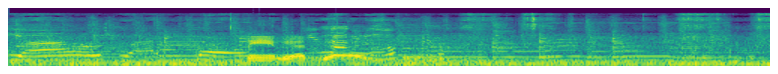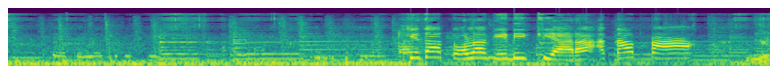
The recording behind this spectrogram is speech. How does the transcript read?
Iya, lucu aja. Nih lihat Ini guys. Kita tuh lagi di Kiara Atapak. Ya.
